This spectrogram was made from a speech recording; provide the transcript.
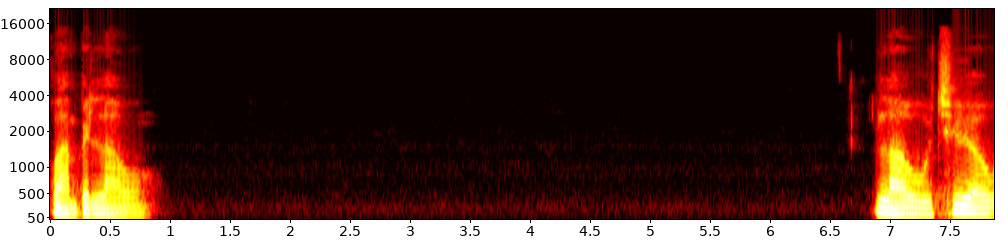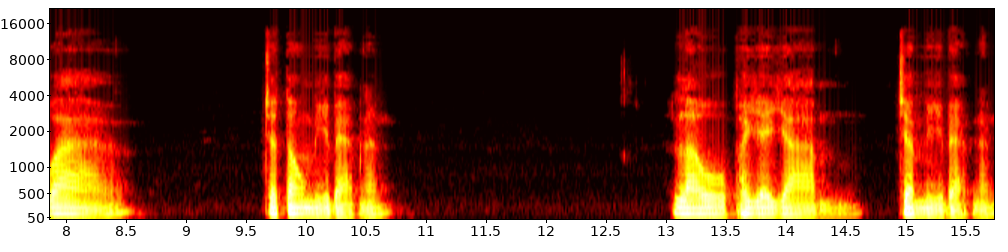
ความเป็นเรา เราเชื่อว่าจะต้องมีแบบนั้น เราพยายามจะมีแบบนั้น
